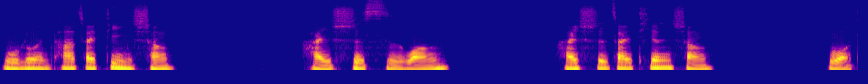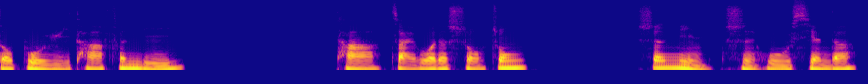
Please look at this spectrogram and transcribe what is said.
无论他在地上，还是死亡，还是在天上，我都不与他分离。他在我的手中，生命是无限的。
